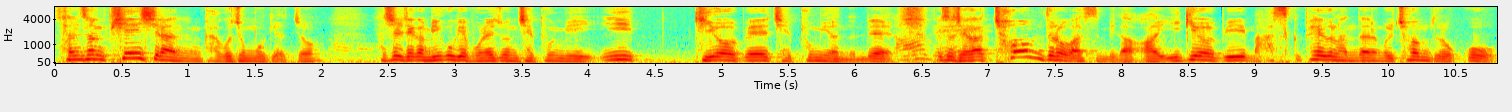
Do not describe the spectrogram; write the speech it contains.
산성 PNC라는 가구 종목이었죠. 사실 제가 미국에 보내준 제품이 이 기업의 제품이었는데 아, 네. 그래서 제가 처음 들어봤습니다. 아, 이 기업이 마스크팩을 한다는 걸 처음 들었고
